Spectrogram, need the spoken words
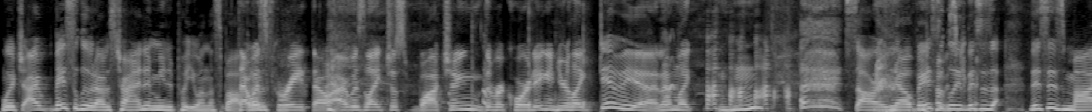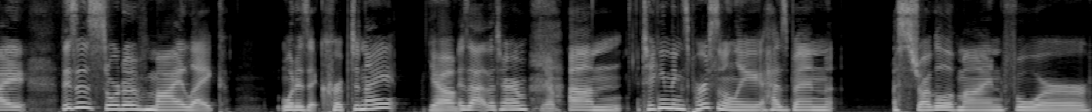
which I basically what I was trying. I didn't mean to put you on the spot. That I was great, though. I was like just watching the recording, and you're like, Divya. And I'm like, mm-hmm. Sorry. No, basically this is this is my this is sort of my like what is it? Kryptonite? Yeah. Is that the term? Yep. Um taking things personally has been a struggle of mine for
